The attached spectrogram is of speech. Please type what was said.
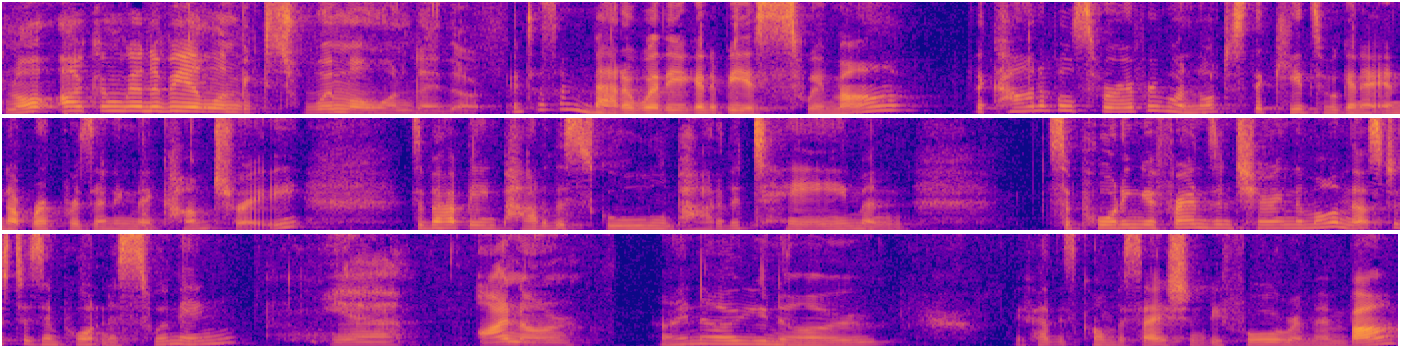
Not like I'm going to be an Olympic swimmer one day, though. It doesn't matter whether you're going to be a swimmer. The carnival's for everyone, not just the kids who are going to end up representing their country. It's about being part of the school and part of a team and supporting your friends and cheering them on. That's just as important as swimming. Yeah, I know. I know you know. We've had this conversation before, remember?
